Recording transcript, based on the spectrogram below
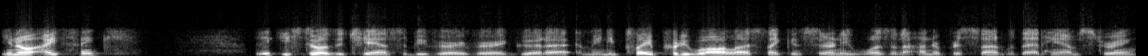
You know, I think I think he still has a chance to be very, very good. I, I mean, he played pretty well last night, considering he wasn't 100% with that hamstring,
